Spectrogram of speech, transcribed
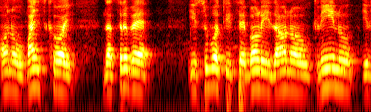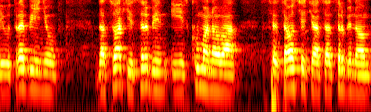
ono u Banjskoj, da Srbe iz Subotice boli za ono u Kninu ili u Trebinju, da svaki Srbin iz Kumanova se, se osjeća sa Srbinom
